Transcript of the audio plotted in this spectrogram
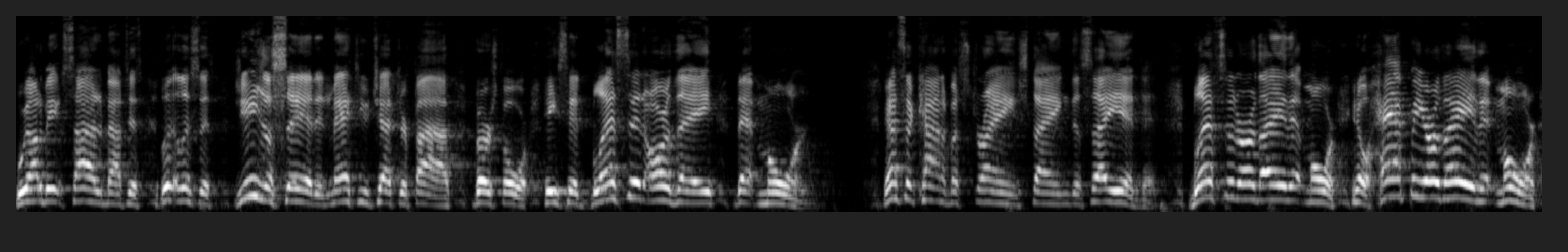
We ought to be excited about this. Listen, Jesus said in Matthew chapter 5, verse 4, He said, Blessed are they that mourn. That's a kind of a strange thing to say, isn't it? Blessed are they that mourn. You know, happy are they that mourn.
